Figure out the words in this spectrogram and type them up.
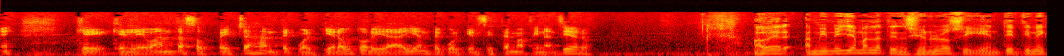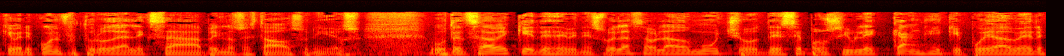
que, que levanta sospechas ante cualquier autoridad y ante cualquier sistema financiero. A ver, a mí me llama la atención lo siguiente y tiene que ver con el futuro de Alex Saab en los Estados Unidos. Usted sabe que desde Venezuela se ha hablado mucho de ese posible canje que pueda haber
